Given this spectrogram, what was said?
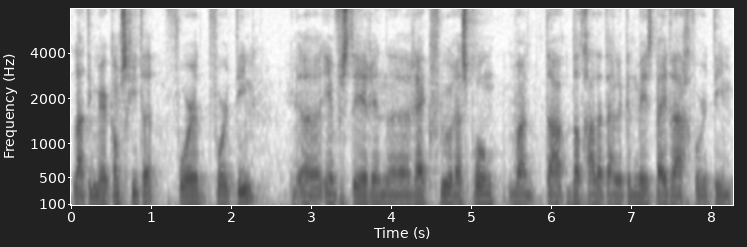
Laat die meerkamp schieten voor, het- voor het team. Eh, investeer in eh, rek, vloer en sprong. Waar da- dat gaat uiteindelijk het meest bijdragen voor het team.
